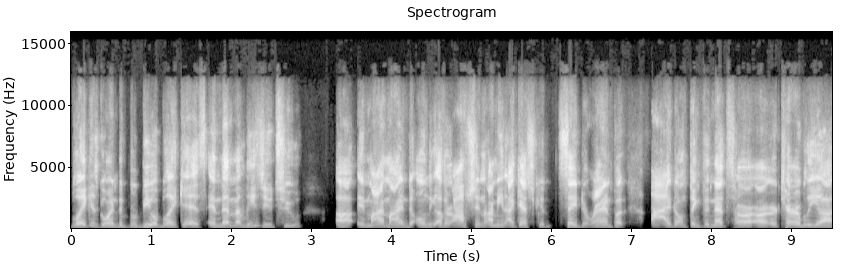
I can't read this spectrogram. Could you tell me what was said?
Blake is going to be what Blake is. And then that leads you to, uh, in my mind, the only other option. I mean, I guess you could say Durant, but I don't think the Nets are, are, are terribly uh,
